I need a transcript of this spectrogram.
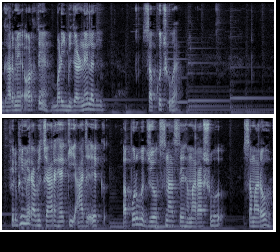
घर में औरतें बड़ी बिगड़ने लगी। सब कुछ हुआ। फिर भी मेरा विचार है कि आज एक अपूर्व ज्योत्सना से हमारा शुभ समारोह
